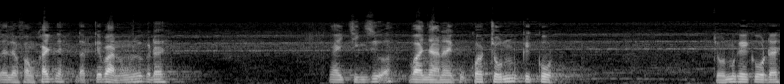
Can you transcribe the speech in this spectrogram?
đây là phòng khách này đặt cái bàn uống nước ở đây. Ngay chính giữa và nhà này cũng có trốn một cái cột. Trốn một cái cột đây.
